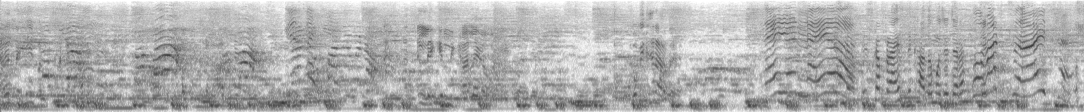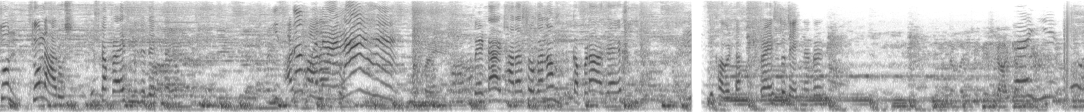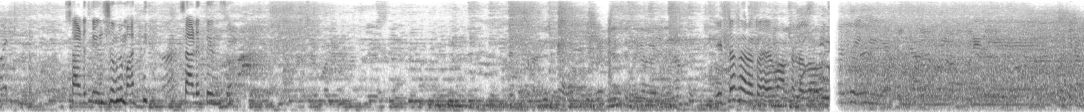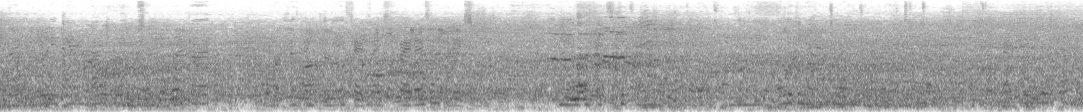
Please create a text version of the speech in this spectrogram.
अरे नहीं लेकिन निकालेगा वो। भी खराब है। नहीं ये नहीं इसका प्राइस दिखा दो मुझे जरा। बहुत सुन सुन आरुष इसका प्राइस मुझे देखने दो। अठारह है बेटा अठारह सौ का ना कपड़ा आ जाएगा। दिखा बेटा प्राइस तो देखने दो। तो साढ़े तीन सौ में मानी साढ़े तीन सौ। इतना सारा तो है वहाँ पे लगा हुआ।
